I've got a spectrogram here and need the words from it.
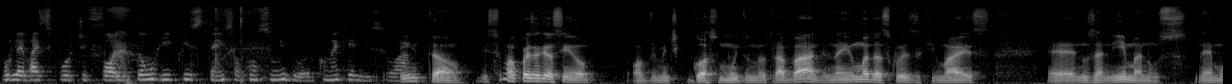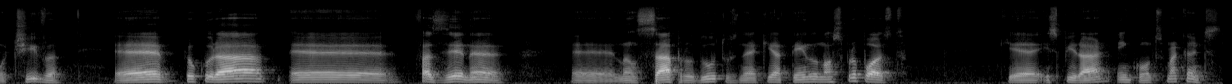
por levar esse portfólio tão rico e extenso ao consumidor? Como é que é isso lá? Então, isso é uma coisa que assim, eu obviamente gosto muito do meu trabalho, né, e uma das coisas que mais é, nos anima, nos né, motiva, é procurar é, fazer, né, é, lançar produtos né, que atendam o nosso propósito, que é inspirar encontros marcantes.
